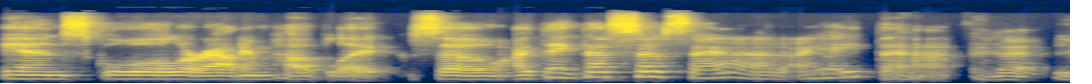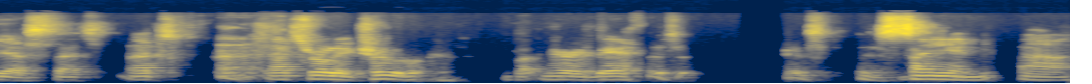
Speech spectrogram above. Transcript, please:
in school or out in public. So I think that's so sad. I hate that. And that, yes, that's that's that's really true. But Mary Beth is is, is saying. Uh,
